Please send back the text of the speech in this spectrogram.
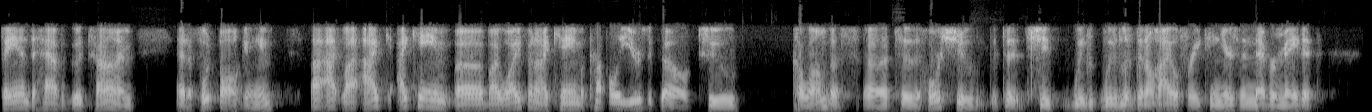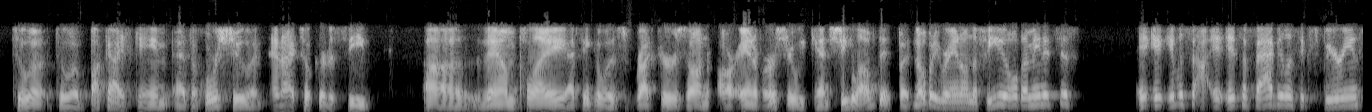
fan to have a good time at a football game. I I I came. Uh, my wife and I came a couple of years ago to Columbus uh, to the Horseshoe. To, she we we lived in Ohio for 18 years and never made it to a to a Buckeyes game at the Horseshoe, and, and I took her to see uh, them play. I think it was Rutgers on our anniversary weekend. She loved it, but nobody ran on the field. I mean, it's just it, it was it's a fabulous experience.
